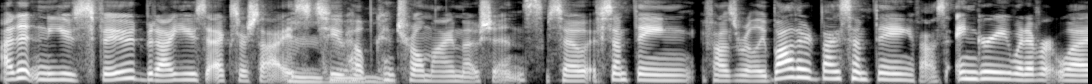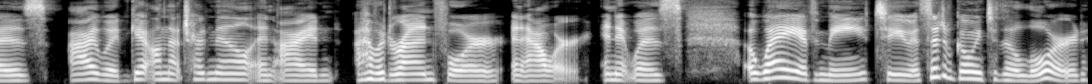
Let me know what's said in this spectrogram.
I didn't use food, but I use exercise mm-hmm. to help mm-hmm. control my emotions. So if something, if I was really bothered by something, if I was angry, whatever it was, I would get on that treadmill and I'd I would run for an hour, and it was a way of me to instead of going to the Lord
